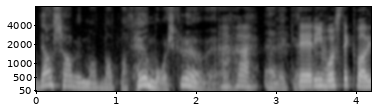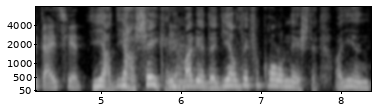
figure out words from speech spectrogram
dan zou iemand wat, wat heel mooi schreeuwen. Aha, en ik denk, daarin was de kwaliteit zien. Ja, ja zeker. Ja. Maar dat, dat geldt ook voor columnisten. Als je een,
